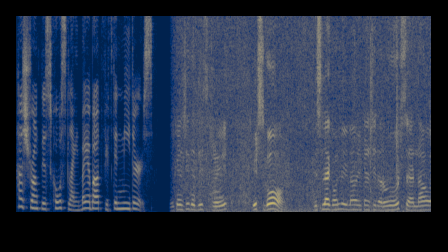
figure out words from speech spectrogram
has shrunk this coastline by about 15 meters. You can see that this tree, it's gone. It's like only now you can see the roots and now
